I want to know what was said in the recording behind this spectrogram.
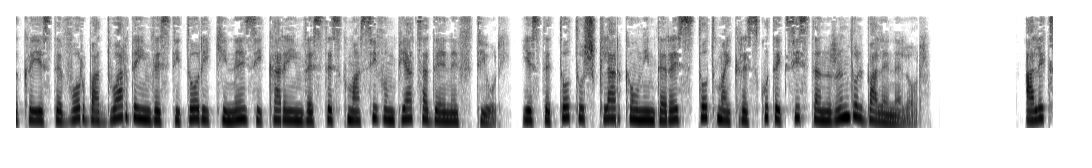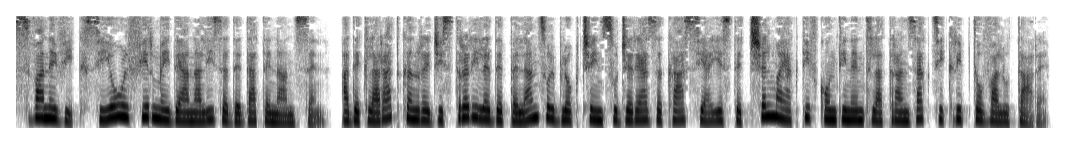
100% că este vorba doar de investitorii chinezi care investesc masiv în piața de NFT-uri. Este totuși clar că un interes tot mai crescut există în rândul balenelor. Alex Svanevic, CEO-ul firmei de analiză de date Nansen, a declarat că înregistrările de pe lanțul blockchain sugerează că Asia este cel mai activ continent la tranzacții criptovalutare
